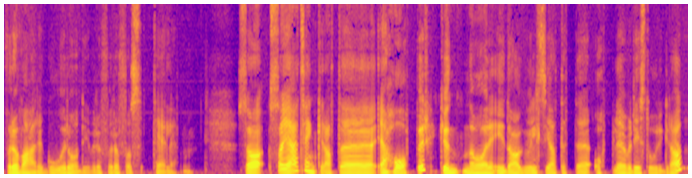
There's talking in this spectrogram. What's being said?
for å være gode rådgivere for å få helheten. Så, så jeg tenker at eh, jeg håper kundene våre i dag vil si at dette opplever de i stor grad.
